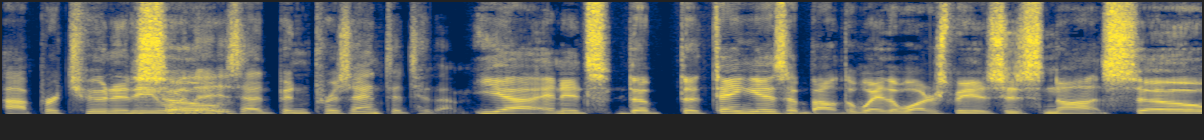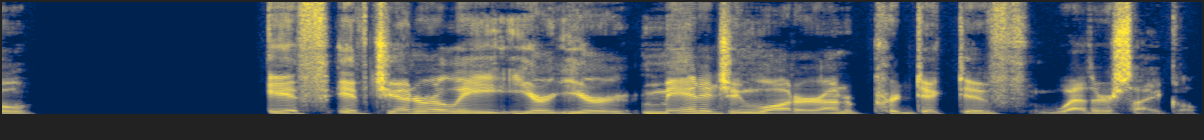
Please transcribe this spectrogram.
opportunity So- has that been presented to them? Yeah, and it's the the thing is about the way the water's being is it's not so. If if generally you're you're managing water on a predictive weather cycle,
